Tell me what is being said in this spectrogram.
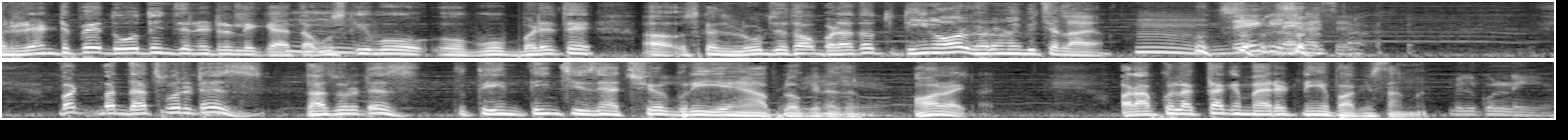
रेंट पे दो दिन जनरेटर लेके आया था। उसकी वो वो बड़े थे उसका लोड जो था वो बड़ा था तो तीन और घरों ने भी चलाया। हम्म, but but that's what it is that's what it is तो तीन तीन चीज़ें अच्छी और बुरी ये हैं आप लोगों की नज़र। ऑलराइट और आपको लगता है कि मेरिट नहीं है पाकिस्तान में? बिल्कुल नहीं है।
